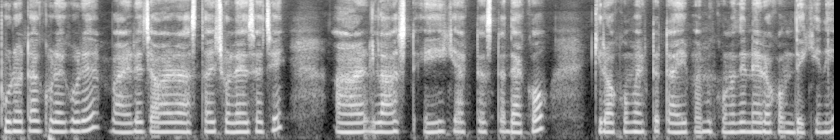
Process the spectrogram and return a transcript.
পুরোটা ঘুরে ঘুরে বাইরে যাওয়ার রাস্তায় চলে এসেছি। আর লাস্ট এই ক্যাকটাসটা দেখো, কীরকম একটা টাইপ আমি কোনোদিন এরকম দেখিনি।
